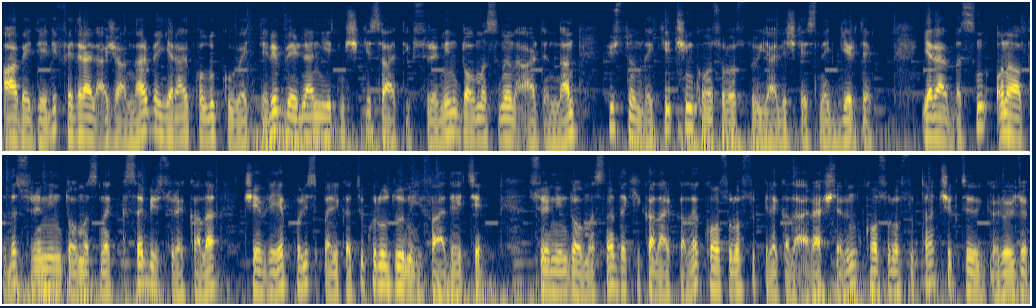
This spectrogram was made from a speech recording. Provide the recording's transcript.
ABD'li federal ajanlar ve yerel kolluk kuvvetleri verilen 72 saatlik sürenin dolmasının ardından Houston'daki Çin konsolosluğu yerleşkesine girdi. Yerel basın 16'da sürenin dolmasına kısa bir süre kala çevreye polis barikatı kurulduğunu ifade etti. Sürenin dolmasına dakikalar kala konsolosluk plakalı araçların konsolosluktan çıktığı görüldü.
